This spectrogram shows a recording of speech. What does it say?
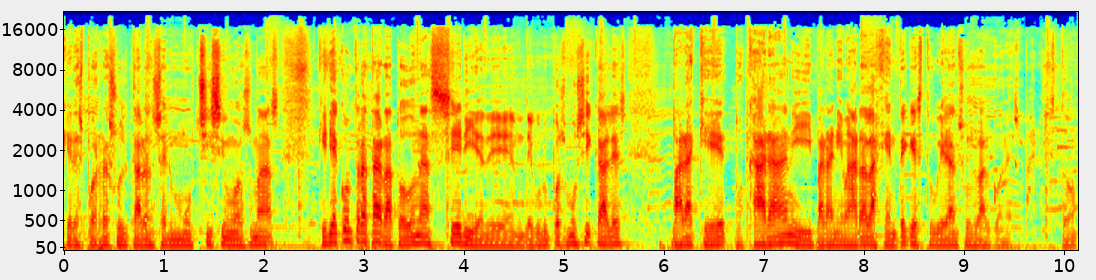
que después resultaron ser muchísimos más, quería contratar a toda una serie de, grupos musicales para que tocaran y para animar a la gente que estuviera en sus balcones. Bueno, esto,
